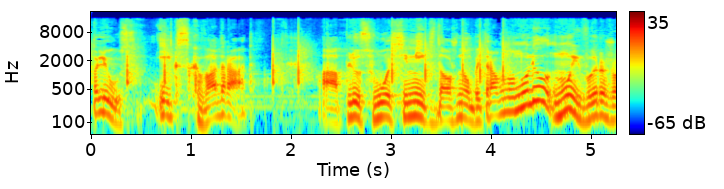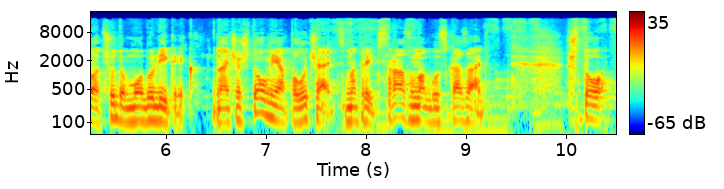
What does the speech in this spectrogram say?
плюс x квадрат а, плюс 8x должно быть равно нулю, ну и выражу отсюда модуль y. Значит, что у меня получается? Смотрите, сразу могу сказать, что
